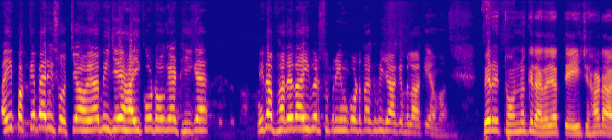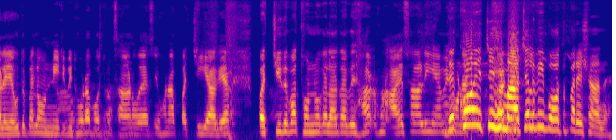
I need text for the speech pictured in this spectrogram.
ਅਸੀਂ ਪੱਕੇ ਪੈਰੀ ਸੋਚਿਆ ਹੋਇਆ ਵੀ ਜੇ ਹਾਈ ਕੋਰਟ ਹੋ ਗਿਆ ਠੀਕ ਹੈ। ਨਹੀਂ ਤਾਂ ਫਤਿਹ ਦਾ ਅਸੀਂ ਫਿਰ ਸੁਪਰੀਮ ਕੋਰਟ ਤੱਕ ਵੀ ਜਾ ਕੇ ਬੁਲਾ ਕੇ ਆਵਾਂਗੇ। ਫਿਰ ਤੁਹਾਨੂੰ ਕੀ ਲੱਗਦਾ ਜਦ 23 ਚ ਹੜ ਆਲੇ ਉਹ ਤੋਂ ਪਹਿਲਾਂ 19 ਚ ਵੀ ਥੋੜਾ ਬਹੁਤ ਨੁਕਸਾਨ ਹੋਇਆ ਸੀ ਹੁਣ ਆ 25 ਆ ਗਿਆ। 25 ਤੋਂ ਬਾਅਦ ਤੁਹਾਨੂੰ ਕੀ ਲੱਗਦਾ ਵੀ ਹੁਣ ਆਏ ਸਾਲ ਹੀ ਐਵੇਂ ਦੇਖੋ ਇਹ ਚ ਹਿਮਾਚਲ ਵੀ ਬਹੁਤ ਪਰੇਸ਼ਾਨ ਹੈ।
